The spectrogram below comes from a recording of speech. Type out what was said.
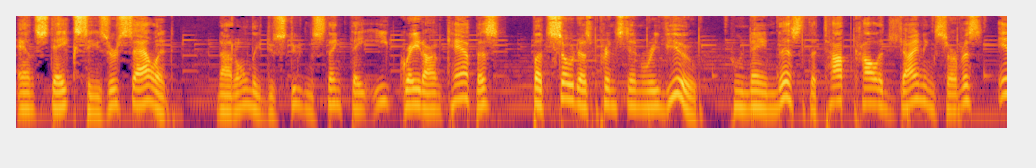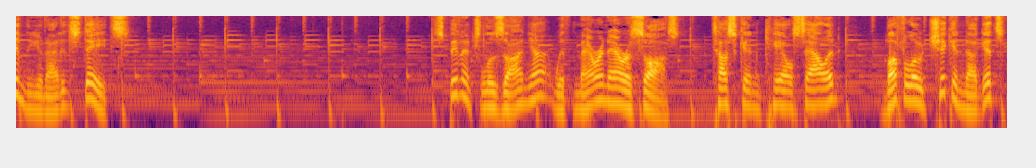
and steak Caesar salad. Not only do students think they eat great on campus, but so does Princeton Review, who named this the top college dining service in the United States. Spinach lasagna with marinara sauce, Tuscan kale salad, buffalo chicken nuggets,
